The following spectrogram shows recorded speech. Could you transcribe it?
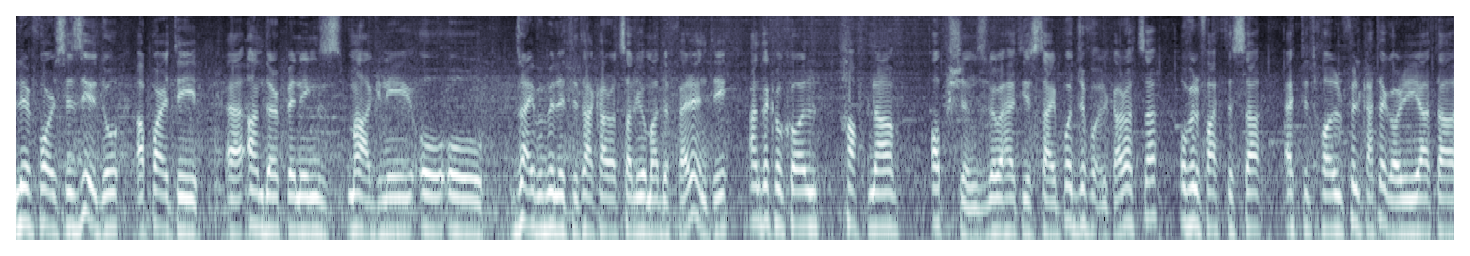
li forsi żiedu, apparti underpinnings, magni u drivability ta' karozza li huma differenti, għandek ukoll ħafna options li wieħed jista' jpoġġi fuq il-karozza u fil-fatt issa qed tidħol fil-kategorija ta'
